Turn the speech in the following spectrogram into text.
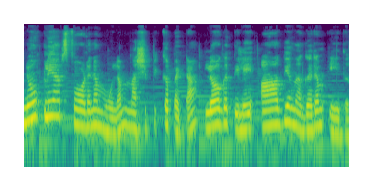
ന്യൂക്ലിയർ സ്ഫോടനം മൂലം നശിപ്പിക്കപ്പെട്ട ലോകത്തിലെ ആദ്യ നഗരം ഏത്?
